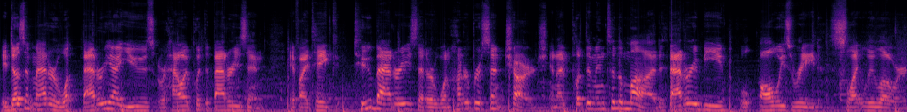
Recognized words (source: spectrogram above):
it doesn't matter what battery I use use or how I put the batteries in. If I take two batteries that are 100% charged and I put them into the mod, battery B will always read slightly lower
